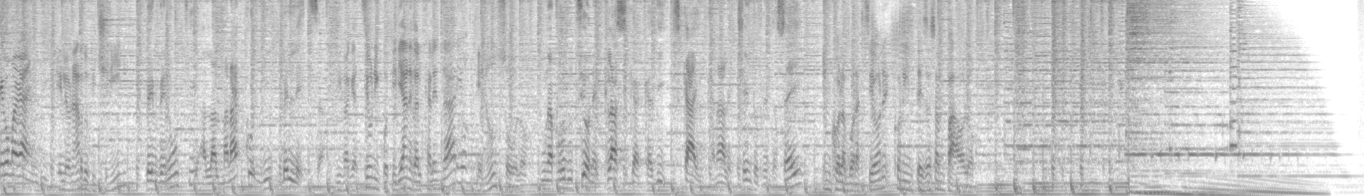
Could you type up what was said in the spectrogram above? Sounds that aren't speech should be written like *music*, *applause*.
Piero Maranghi e Leonardo Piccinini. Benvenuti all'Almanacco di Bellezza. Divagazioni quotidiane dal calendario e non solo. Una produzione classica HD Sky, canale 136. In collaborazione con Intesa San Paolo.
